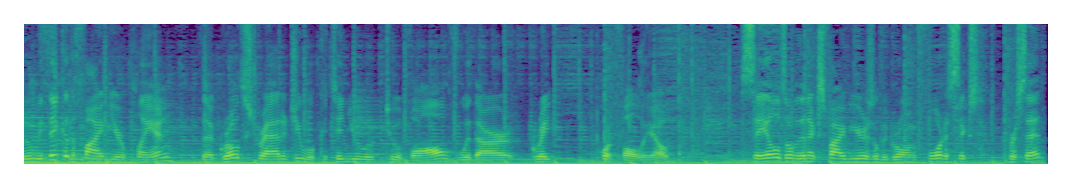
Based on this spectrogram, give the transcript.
When we think of the five-year plan, the growth strategy will continue to evolve with our great portfolio. Sales over the next five years will be growing 4 to 6 percent,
